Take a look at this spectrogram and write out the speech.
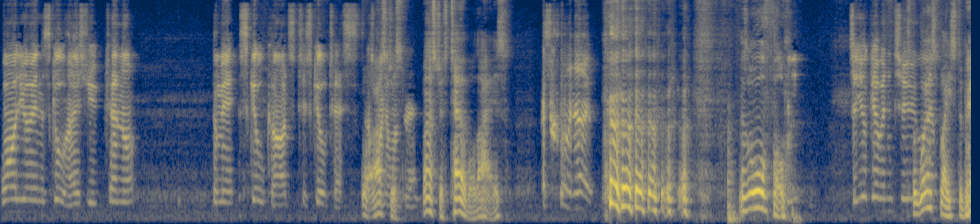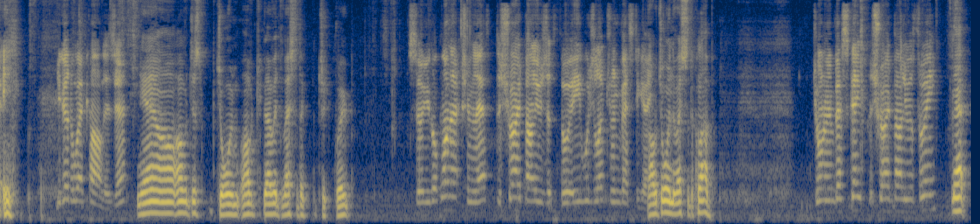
While you're in the schoolhouse, you cannot commit skill cards to skill tests. Well, That's that's no one's just that's just terrible. That is. I know. That's awful. So you're going to It's the worst um, place to be. you're going to where Carl is, yeah. Yeah, I'll, I'll just join. I'll go with the rest of the group. So you've got one action left. The shroud value's at three. Would you like to investigate? I'll join the rest of the club. Do you want to investigate the shroud value of three? Yep.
